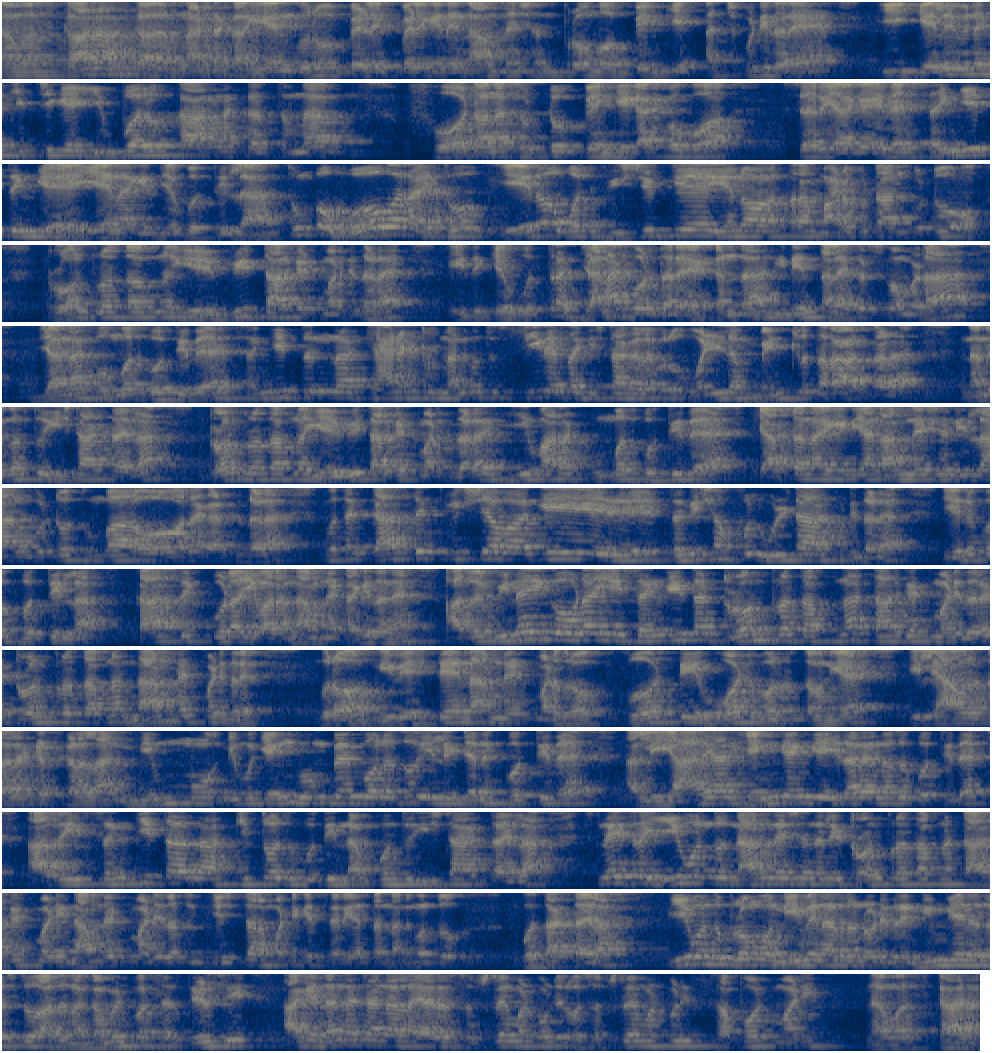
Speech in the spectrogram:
ನಮಸ್ಕಾರ, ಕರ್ನಾಟಕ. ಏನ್ ಗುರು? ಬೆಳಿಗ್ ಬೆಳಿಗ್ಗೆನೆ ನಾಮಿನೇಷನ್ ಪ್ರೋಮೋ ಬೆಂಕಿ ಹಚ್ಬಿಟ್ಟಿದ್ದಾರೆ ಈ ಗೆಲುವಿನ ಕಿಚ್ಚಿಗೆ ಇಬ್ಬರು ಕಾರಣಕರ್ತನ ಫೋಟೋನ ಸುಟ್ಟು ಬೆಂಕಿಗೆ ಹಾಕ್ಬೇಕು. ಸರಿಯಾಗೇ ಇದೆ. ಸಂಗೀತಂಗೆ ಏನಾಗಿದ್ಯೋ ಗೊತ್ತಿಲ್ಲ. ತುಂಬಾ ಓವರ್ ಆಯ್ತು. ಏನೋ ಒಂದು ವಿಷಯಕ್ಕೆ ಏನೋ ಆ ಥರ ಮಾಡ್ಬಿಟ್ಟ ಅಂದ್ಬಿಟ್ಟು ಡ್ರೋನ್ ಪ್ರತಾಪ್ನ ಹೆವಿ ಟಾರ್ಗೆಟ್ ಮಾಡ್ತಿದ್ದಾಳೆ. ಇದಕ್ಕೆ ಉತ್ತರ ಜನ ಕೊಡ್ತಾರೆ. ಕಂದ, ನೀನೇನ್ ತಲೆ ಕೆಡ್ಸ್ಕೊಂಬೇಡ. ಜನ ಗುಮ್ಮದ್ ಗೊತ್ತಿದೆ. ಸಂಗೀತನ ಕ್ಯಾರೆಕ್ಟರ್ ನನಗಂತೂ ಸೀರಿಯಸ್ ಆಗಿ ಇಷ್ಟ ಆಗಲ್ಲ ಗುರು. ಒಳ್ಳೆ ಮೆಂಟ್ಲು ತರ ಆಡ್ತಾಳೆ. ನನಗಂತೂ ಇಷ್ಟ ಆಗ್ತಾ ಇಲ್ಲ. ಡ್ರೋನ್ ಪ್ರತಾಪ್ನ ಹೆವಿ ಟಾರ್ಗೆಟ್ ಮಾಡ್ತಿದ್ದಾಳೆ. ಈ ವಾರ ಗುಮ್ಮದ್ ಗೊತ್ತಿದೆ. ಕ್ಯಾಪ್ಟನ್ ಆಗಿದೆಯಾ ನಾಮಿನೇಷನ್ ಇಲ್ಲ ಅಂದ್ಬಿಟ್ಟು ತುಂಬಾ ಓವರ್ ಆಗಿ ಆಡ್ತಿದ್ದಾಳೆ. ಮತ್ತೆ ಕಾರ್ತಿಕ್ ವಿಷಯವಾಗಿ ತನಿಷಾ ಫುಲ್ ಉಲ್ಟಾ ಆಗ್ಬಿಟ್ಟಿದ್ದಾಳೆ. ಏನಕ್ಕೂ ಗೊತ್ತಿಲ್ಲ. ಕಾರ್ತಿಕ್ ಕೂಡ ಈ ವಾರ ನಾಮಿನೇಟ್ ಆಗಿದ್ದಾನೆ. ಆದ್ರೆ ವಿನಯ್ ಗೌಡ ಈ ಸಂಗೀತ ಡ್ರೋನ್ ಪ್ರತಾಪ್ನ ಟಾರ್ಗೆಟ್ ಮಾಡಿದ್ದಾರೆ. ಡ್ರೋನ್ ಪ್ರತಾಪ್ನ ನಾಮಿನೇಟ್ ಮಾಡಿದ್ದಾರೆ. ಗುರು ನೀವೆಷ್ಟೇ ನಾಮಿನೇಟ್ ಮಾಡಿದ್ರು ಕೋಟಿ ಓಟ್ ಬರುತ್ತೆ ಅವನಿಗೆ. ಇಲ್ಲಿ ಯಾವನು ತಲೆ ಕೆಡಿಸ್ಕೊಳ್ಳಲ್ಲ ನಿಮ್ಮ, ನಿಮಗೆ ಹೆಂಗ್ ಉಂಬೇಕು ಅನ್ನೋದು ಇಲ್ಲಿ ಜನಕ್ಕೆ ಗೊತ್ತಿದೆ. ಅಲ್ಲಿ ಯಾರ್ಯಾರು ಹೆಂಗೆ ಇದ್ದಾರೆ ಅನ್ನೋದು ಗೊತ್ತಿದೆ. ಆದ್ರೆ ಈ ಸಂಗೀತನ ಕಿತ್ತೋದು ಬುದ್ಧಿ ನಮಗಂತೂ ಇಷ್ಟ ಆಗ್ತಾ ಇಲ್ಲ. ಸ್ನೇಹಿತರೆ, ಈ ಒಂದು ನಾಮಿನೇಷನ್ ಅಲ್ಲಿ ಡ್ರೋನ್ ಪ್ರತಾಪ್ನ ಟಾರ್ಗೆಟ್ ಮಾಡಿ ನಾಮಿನೇಟ್ ಮಾಡಿರೋದು ಎಷ್ಟರ ಮಟ್ಟಿಗೆ ಸರಿ ಅಂತ ನನಗಂತೂ ಗೊತ್ತಾಗ್ತಾ ಇಲ್ಲ. ಈ ಒಂದು ಪ್ರೋಮೋ ನೀವೇನಾದ್ರೂ ನೋಡಿದ್ರೆ ನಿಮ್ಗೇನು ಅನ್ನಿಸ್ತು, ಅದನ್ನ ಕಮೆಂಟ್ ಬಾಕ್ಸ್ ಅಲ್ಲಿ ತಿಳಿಸಿ. ಹಾಗೆ ನನ್ನ ಚಾನಲ್ನ ಯಾರು ಸಬ್ಸ್ಕ್ರೈಬ್ ಮಾಡ್ಕೊಂಡಿಲ್ವೋ ಸಬ್ಸ್ಕ್ರೈಬ್ ಮಾಡ್ಕೊಳ್ಳಿ ಸಪೋರ್ಟ್ ಮಾಡಿ. ನಮಸ್ಕಾರ.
